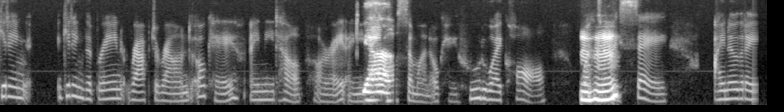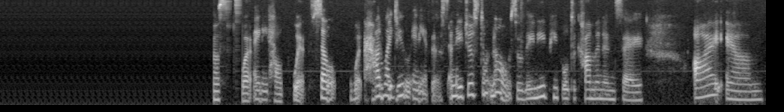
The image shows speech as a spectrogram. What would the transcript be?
getting getting the brain wrapped around okay i need help all right i need yeah. to call someone okay who do i call what mm-hmm. do I say? I know that I what I need help with. So what how do I do any of this? And they just don't know. So they need people to come in and say, I am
